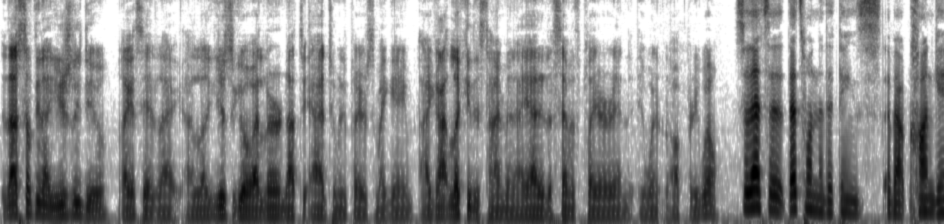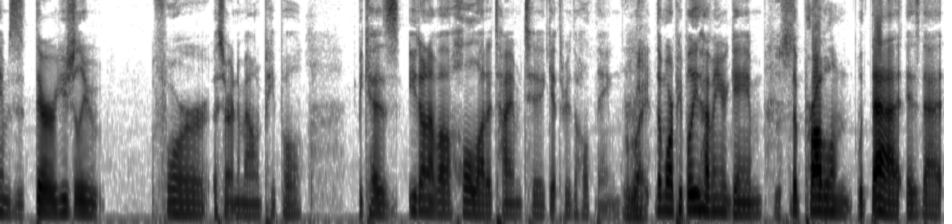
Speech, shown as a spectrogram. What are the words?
Not something I usually do. Like I said, like I, years ago, I learned not to add too many players to my game. I got lucky this time, and I added a seventh player, and it went off pretty well. So that's a that's one of the things about con games. They're usually for a certain amount of people because you don't have a whole lot of time to get through the whole thing. Right. The more people you have in your game, The, s- the problem with that is that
